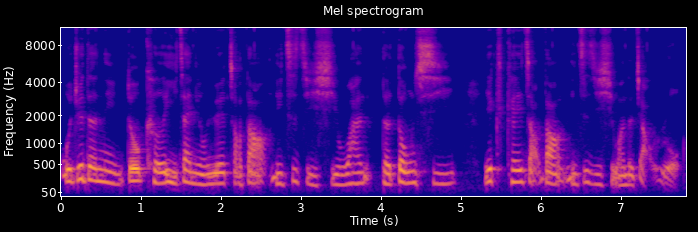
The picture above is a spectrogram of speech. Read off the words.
我觉得你都可以在纽约找到你自己喜欢的东西。也可以找到你自己喜欢的角落。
